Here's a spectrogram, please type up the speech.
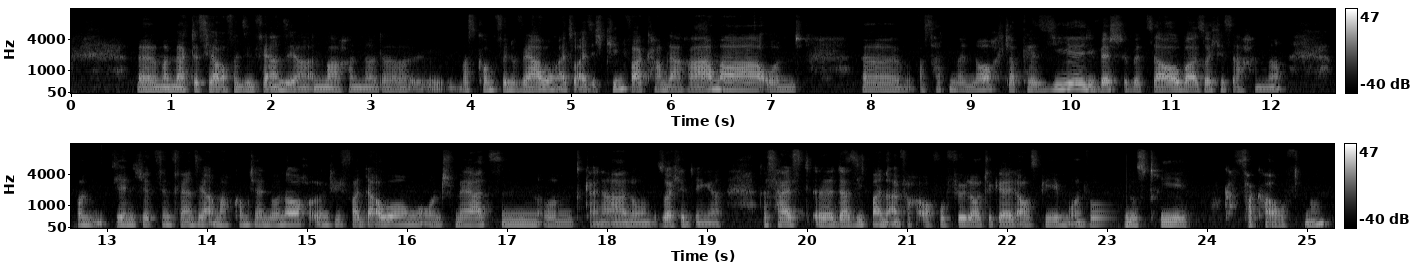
Äh, man merkt das ja auch, wenn Sie einen Fernseher anmachen. Ne? Da, was kommt für eine Werbung? Also als ich Kind war, kam da Rama und äh, was hatten wir noch? Ich glaube Persil, die Wäsche wird sauber, solche Sachen. Ne? Und wenn ich jetzt den Fernseher anmache, kommt ja nur noch irgendwie Verdauung und Schmerzen und keine Ahnung, solche Dinge. Das heißt, äh, da sieht man einfach auch, wofür Leute Geld ausgeben und wo Industrie verkauft. Ne? Mhm.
